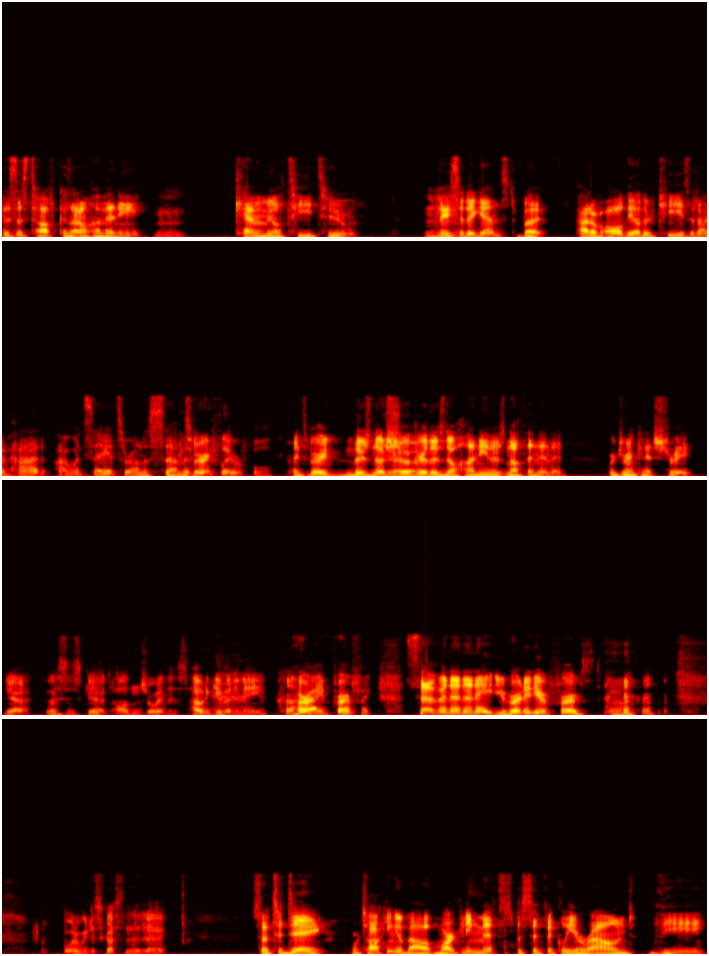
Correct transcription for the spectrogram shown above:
This is tough because I don't have any Mm. chamomile tea to Mm. base it against, but out of all the other teas that I've had, I would say it's around a seven. It's very flavorful. It's very there's no Yeah. sugar, there's no honey, there's nothing in it. We're drinking it straight. Yeah, this is good. I'll enjoy this. I would give it an eight. All right, perfect. Seven and an eight. You heard it here first. Yeah. what are we discussing today? So today we're talking about marketing myths, specifically around the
